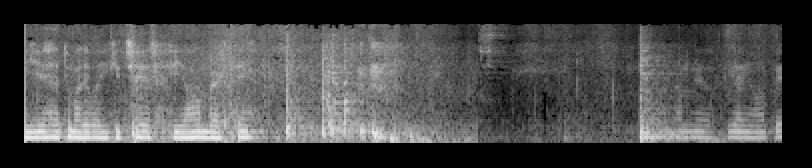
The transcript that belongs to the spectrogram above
ये है तुम्हारे भाई की चेयर यहाँ हम बैठते हैं। दिया यहाँ पे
